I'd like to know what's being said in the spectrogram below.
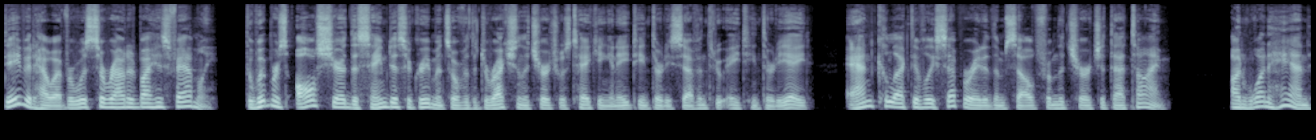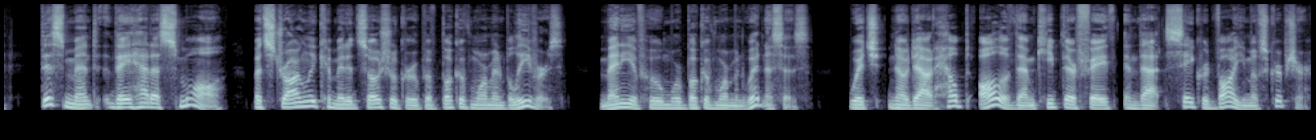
David, however, was surrounded by his family. The Whitmers all shared the same disagreements over the direction the church was taking in 1837 through 1838 and collectively separated themselves from the church at that time. On one hand, this meant they had a small but strongly committed social group of Book of Mormon believers, many of whom were Book of Mormon witnesses, which no doubt helped all of them keep their faith in that sacred volume of Scripture.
